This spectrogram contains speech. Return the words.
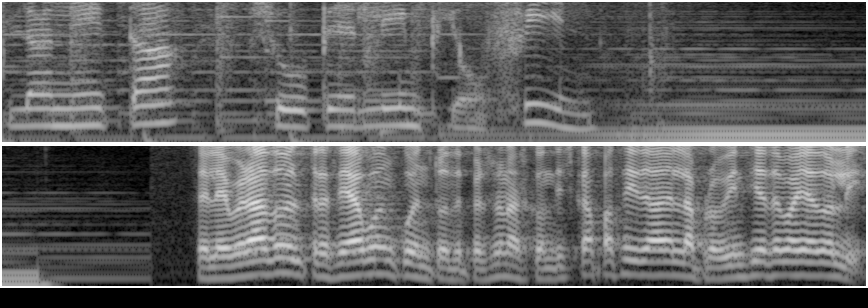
planeta súper limpio. Fin. Celebrado el treceavo encuentro de personas con discapacidad en la provincia de Valladolid.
